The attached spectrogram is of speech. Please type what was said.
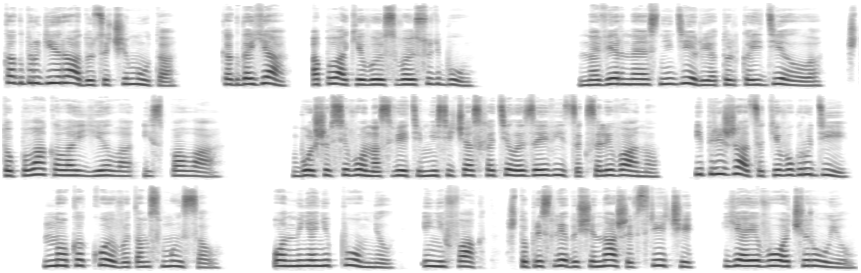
как другие радуются чему-то, когда я оплакиваю свою судьбу. Наверное, с неделю я только и делала, что плакала, ела и спала. Больше всего на свете мне сейчас хотелось заявиться к Соливану и прижаться к его груди, но какой в этом смысл? Он меня не помнил, и не факт, что при следующей нашей встрече я его очарую.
